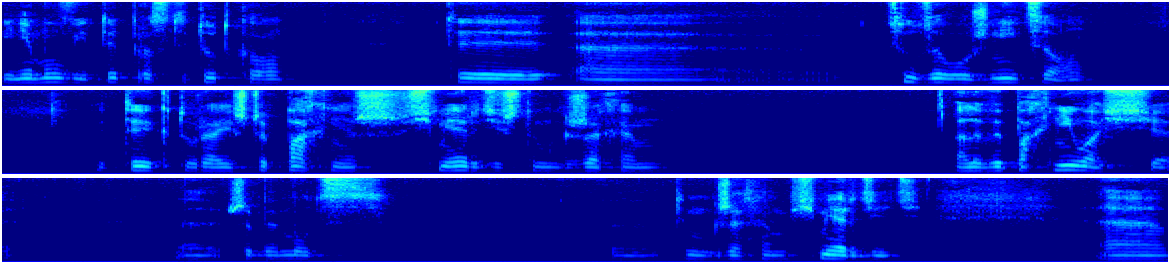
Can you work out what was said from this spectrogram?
i nie mówi, ty prostytutką, ty e, cudzołożnicą, ty, która jeszcze pachniesz, śmierdzisz tym grzechem, ale wypachniłaś się, e, żeby móc e, tym grzechem śmierdzić. E,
